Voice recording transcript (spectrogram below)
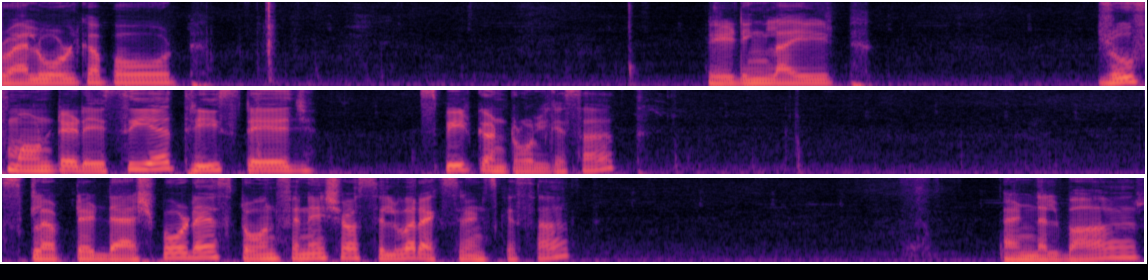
12 वोल्ट का port reading light roof mounted AC है थ्री स्टेज स्पीड कंट्रोल के साथ। स्क्लप्टेड डैशबोर्ड है स्टोन फिनिश और सिल्वर एक्सेंट्स के साथ। हैंडल बार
